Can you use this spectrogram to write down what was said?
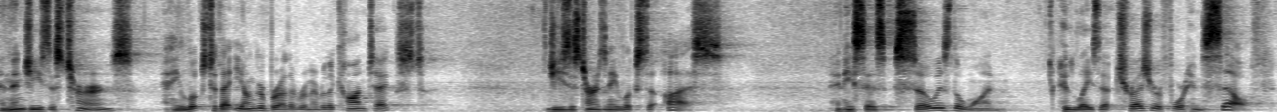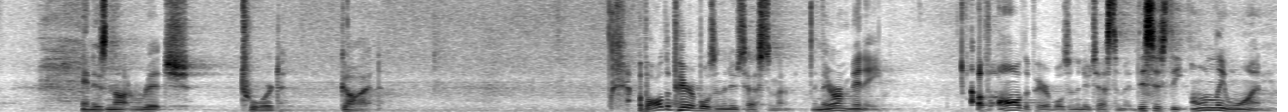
And then Jesus turns and he looks to that younger brother. Remember the context? Jesus turns and he looks to us and he says, So is the one who lays up treasure for himself and is not rich toward God. Of all the parables in the New Testament, and there are many, of all the parables in the New Testament, this is the only one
